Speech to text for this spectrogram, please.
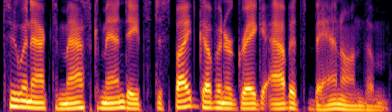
to enact mask mandates despite Governor Greg Abbott's ban on them.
